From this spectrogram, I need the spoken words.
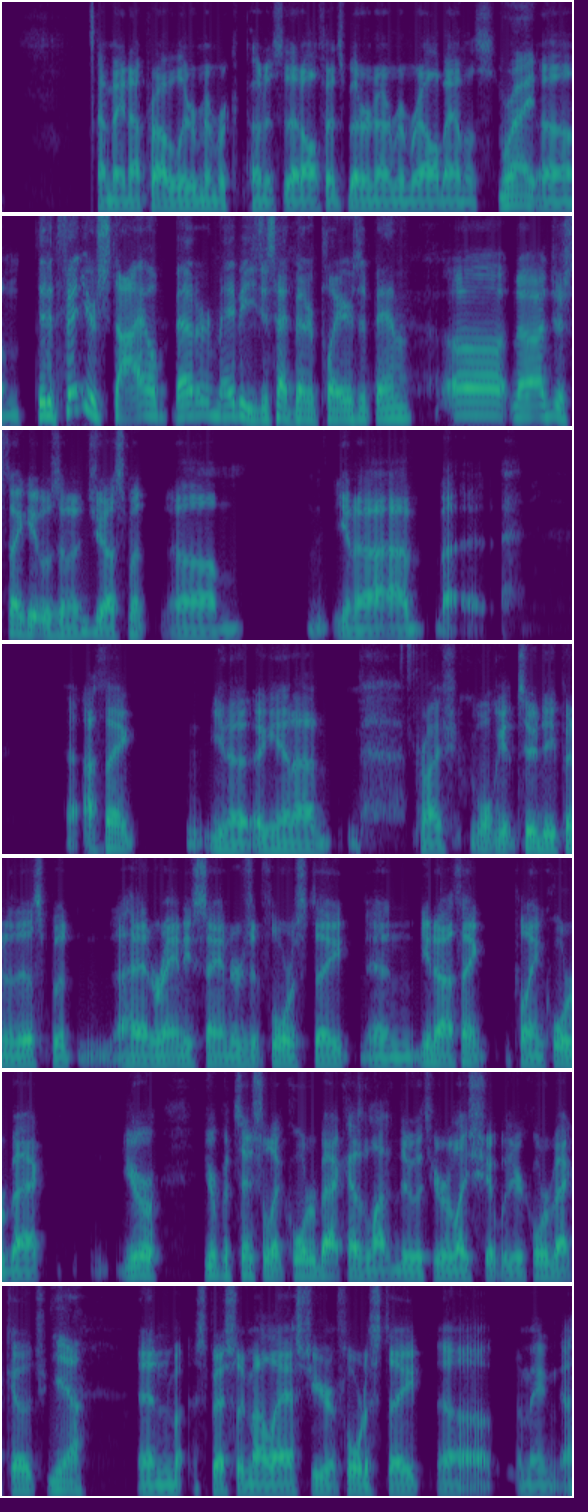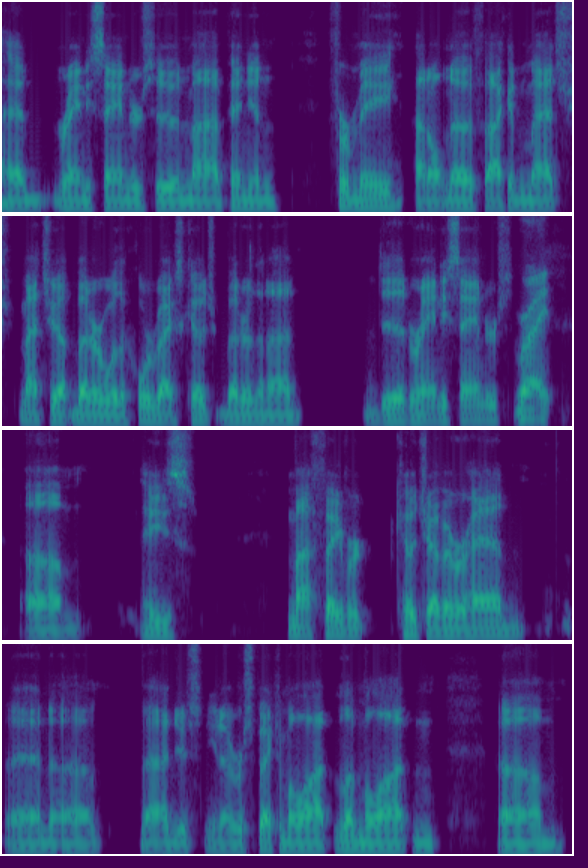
I mean, I probably remember components of that offense better than I remember Alabama's. Right. Um, Did it fit your style better? Maybe you just had better players at Bama. uh, no, I just think it was an adjustment. Um, you know, I, I, I think, you know, again, I probably won't get too deep into this, but I had Randy Sanders at Florida State, and you know, I think playing quarterback, your your potential at quarterback has a lot to do with your relationship with your quarterback coach. Yeah. and especially my last year at Florida State. Uh, I mean, I had Randy Sanders, who, in my opinion, for me, I don't know if I could match match up better with a quarterbacks coach better than I did Randy Sanders. Right. Um, he's my favorite coach I've ever had, and uh, I just you know respect him a lot, love him a lot, and um,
